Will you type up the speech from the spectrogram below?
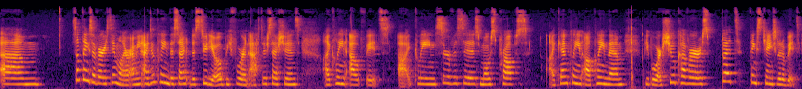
Um, some things are very similar. I mean, I do clean the, the studio before and after sessions. I clean outfits, I clean services, most props. I can clean, I'll clean them. People wear shoe covers, but things change a little bit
